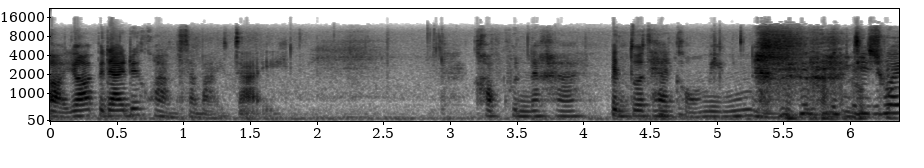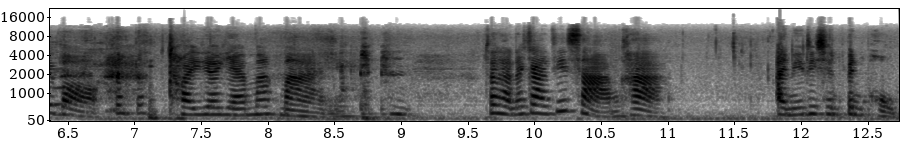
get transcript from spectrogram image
ต่อยอดไปได้ด้วยความสบายใจ ขอบคุณนะคะ เป็นตัวแทนของมิ้น ที่ช่วยบอกทอยเยอะแยะมากมาย สถานการณ์ที่สามค่ะ อันนี้ดิฉันเป็นผม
